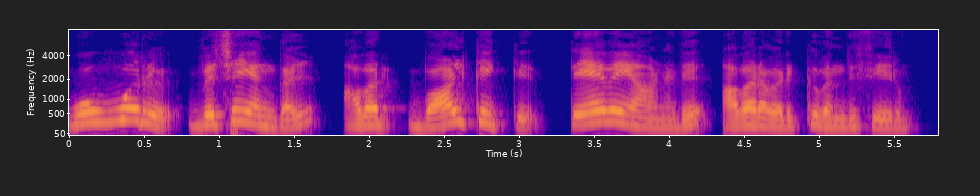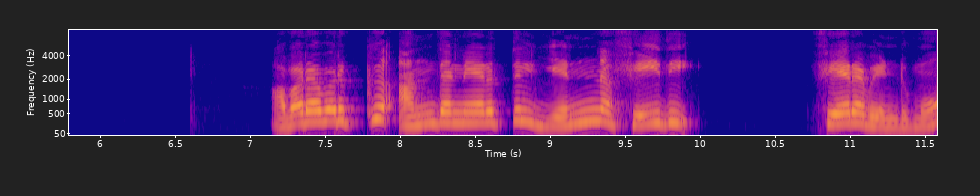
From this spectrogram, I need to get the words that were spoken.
ஒவ்வொரு விஷயங்கள் அவர் வாழ்க்கைக்கு தேவையானது அவரவருக்கு வந்து சேரும். அவரவருக்கு அந்த நேரத்தில் என்ன செய்தி சேர வேண்டுமோ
